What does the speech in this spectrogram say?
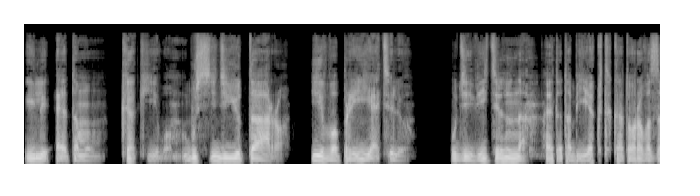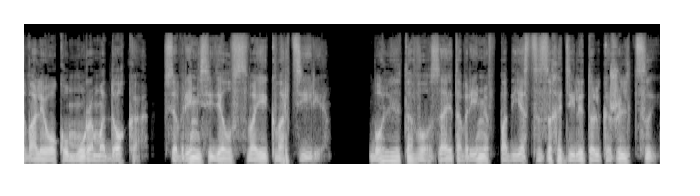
или этому, как его, Бусиди Ютаро, его приятелю. Удивительно, этот объект, которого звали Окумура Мэдока, все время сидел в своей квартире. Более того, за это время в подъезд заходили только жильцы.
